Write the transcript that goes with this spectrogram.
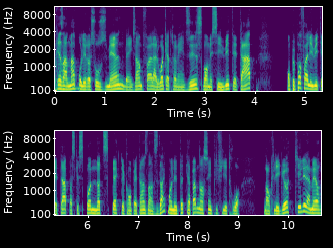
présentement, pour les ressources humaines, par exemple, faire la loi 90, bon, mais c'est huit étapes. On ne peut pas faire les huit étapes parce que ce n'est pas notre spec de compétences dans Didac, mais on est peut-être capable d'en simplifier trois. Donc, les gars, quelle est la meilleure,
